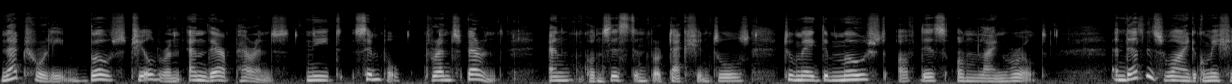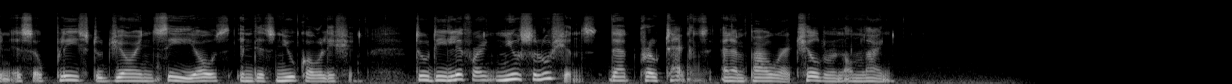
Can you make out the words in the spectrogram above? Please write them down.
Naturally, both children and their parents need simple, transparent, and consistent protection tools to make the most of this online world. And that is why the Commission is so pleased to join CEOs in this new coalition to deliver new solutions that protect and empower children online.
